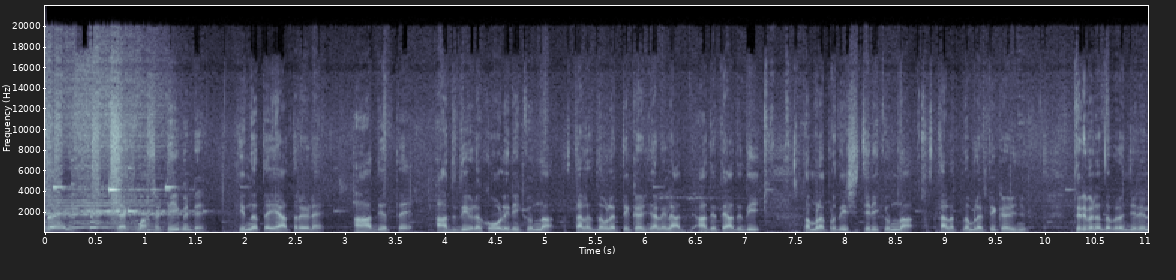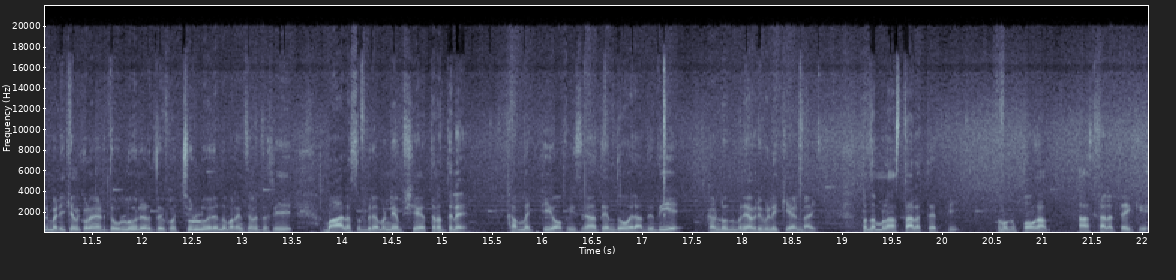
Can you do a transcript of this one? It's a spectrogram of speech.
എന്തായാലും ടെക് മാസ്റ്റർ ടീമിന്റെ ഇന്നത്തെ യാത്രയുടെ ആദ്യത്തെ അതിഥിയുടെ കോൾ ഇരിക്കുന്ന സ്ഥലത്ത് നമ്മൾ എത്തിക്കഴിഞ്ഞു അല്ലെങ്കിൽ ആദ്യ- ആദ്യത്തെ അതിഥി നമ്മളെ പ്രതീക്ഷിച്ചിരിക്കുന്ന സ്ഥലത്ത് നമ്മൾ എത്തിക്കഴിഞ്ഞു. തിരുവനന്തപുരം ജില്ലയിൽ മെഡിക്കൽ കോളേജിനടുത്ത് ഉള്ളൂരിനടുത്ത് കൊച്ചുള്ളൂർ എന്ന് പറയുന്ന സ്ഥലത്ത് ശ്രീ ബാലസുബ്രഹ്മണ്യം ക്ഷേത്രത്തിലെ കമ്മിറ്റി ഓഫീസിനകത്ത് എന്തോ ഒരു അതിഥിയെ കണ്ടു എന്ന് പറഞ്ഞ് അവർ വിളിക്കുകയുണ്ടായി. അപ്പോൾ നമ്മൾ ആ സ്ഥലത്തെത്തി. നമുക്ക് പോകാം. ആ സ്ഥലത്തേക്ക്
